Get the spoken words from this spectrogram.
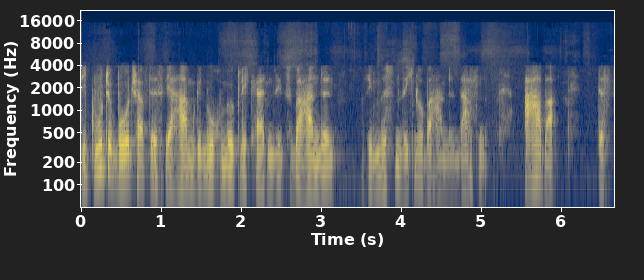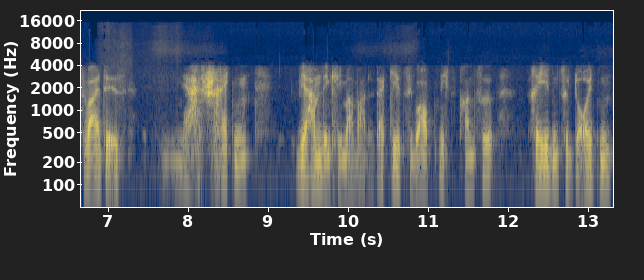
Die gute Botschaft ist, wir haben genug Möglichkeiten, sie zu behandeln. Sie müssen sich nur behandeln lassen. Aber das Zweite ist, ja, Schrecken. Wir haben den Klimawandel. Da geht es überhaupt nichts dran zu reden, zu deuten.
